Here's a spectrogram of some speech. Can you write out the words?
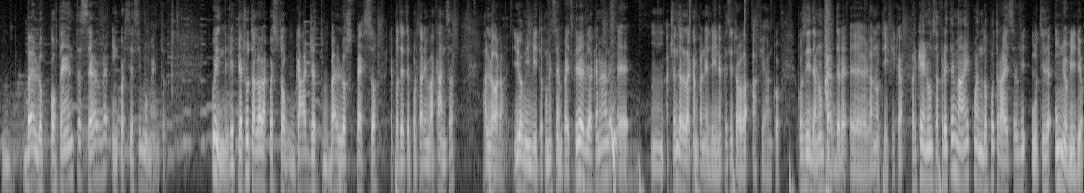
bello potente serve in qualsiasi momento. Quindi vi è piaciuto allora questo gadget bello spesso che potete portare in vacanza? Allora io vi invito come sempre a iscrivervi al canale e mh, mm, accendere la campanellina che si trova a fianco così da non perdere eh, la notifica. Perché non saprete mai quando potrà esservi utile un mio video.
